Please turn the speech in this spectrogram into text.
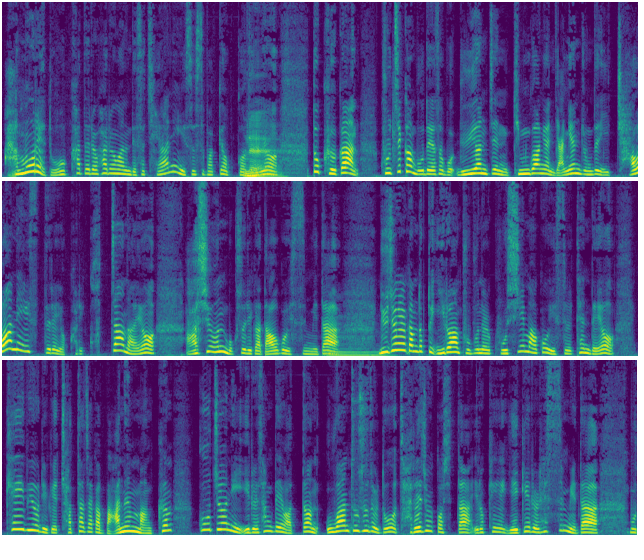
아무래도 카드를 활용하는 데서 제한이 있을 수밖에 없거든요. 네. 또 그간 굵직한 무대에서 뭐 류현진, 김광현, 양현종 등 이 좌완 에이스들의 역할이 컸잖아요. 아쉬운 목소리가 나오고 있습니다. 음. 류중일 감독도 이러한 부분을 고심하고 있을 텐데요. KBO 리그에 좌타자가 많은 만큼 꾸준히 이를 상대해왔던 우한 투수들도 잘해줄 것이다 이렇게 얘기를 했습니다. 뭐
